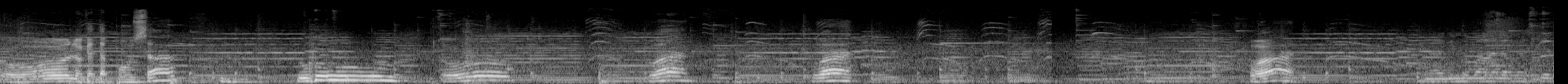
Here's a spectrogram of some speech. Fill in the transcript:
Oh, look at the pusa. Ooh. Oh. What? What? What? Laging lumalabas din.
